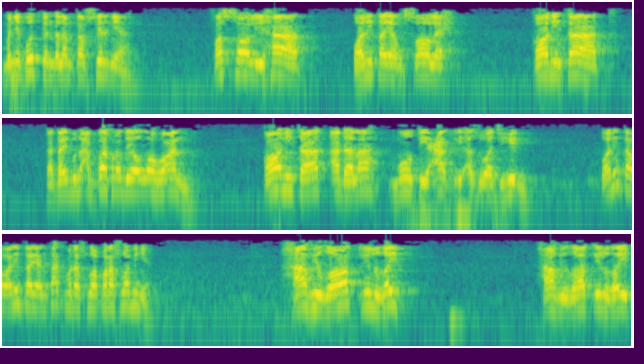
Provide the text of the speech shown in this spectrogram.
menyebutkan dalam tafsirnya fasalihat wanita yang soleh qanitat kata Ibnu Abbas radhiyallahu an qanitat adalah mutiat li azwajihin wanita-wanita yang taat kepada para suaminya hafizat lil ghaib hafizat lil ghaib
